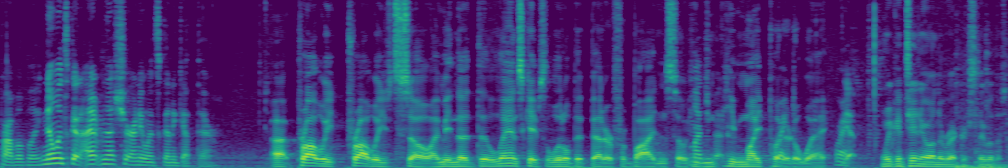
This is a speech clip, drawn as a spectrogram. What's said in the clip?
Probably. No one's going to, I'm not sure anyone's going to get there. Uh, probably, probably so. I mean, the, the landscape's a little bit better for Biden, so Much he, better. he might put it away. Right. We continue on the record. Stay with us.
